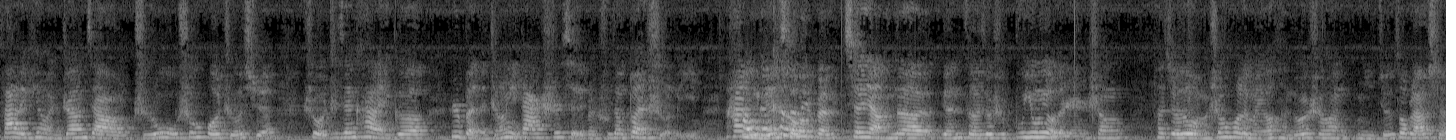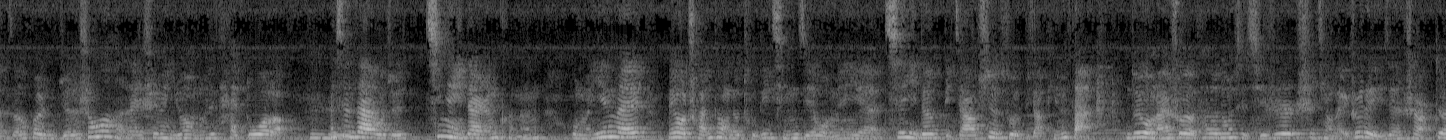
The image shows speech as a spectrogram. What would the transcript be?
发了一篇文章，叫《植物生活哲学》，是我之前看了一个日本的整理大师写的一本书，叫《断舍离》，它里面所宣扬的原则就是不拥有的人生。他觉得我们生活里面有很多时候，你觉得做不了选择，或者你觉得生活很累，是因为你拥有东西太多了。那现在我觉得青年一代人可能，我们因为没有传统的土地情节，我们也迁移的比较迅速，比较频繁。对于我们来说，有太多东西其实是挺累赘的一件事儿。对，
